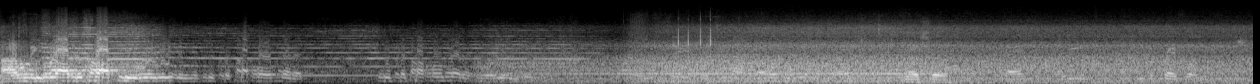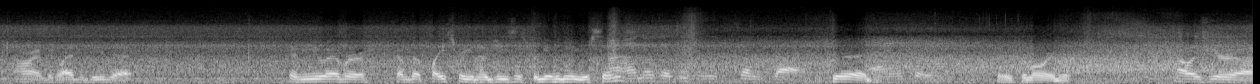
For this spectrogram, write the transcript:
I will be glad to talk to you. We're leaving in just a couple of minutes. Just a couple of minutes. We're leaving. No, sir. Okay? You, you can pray for me. All right, be glad to do that. Have you ever come to a place where you know Jesus forgiving you your sins? I know that Jesus is the Son of God. Good. I am saved. Praise the Lord. How is your uh,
